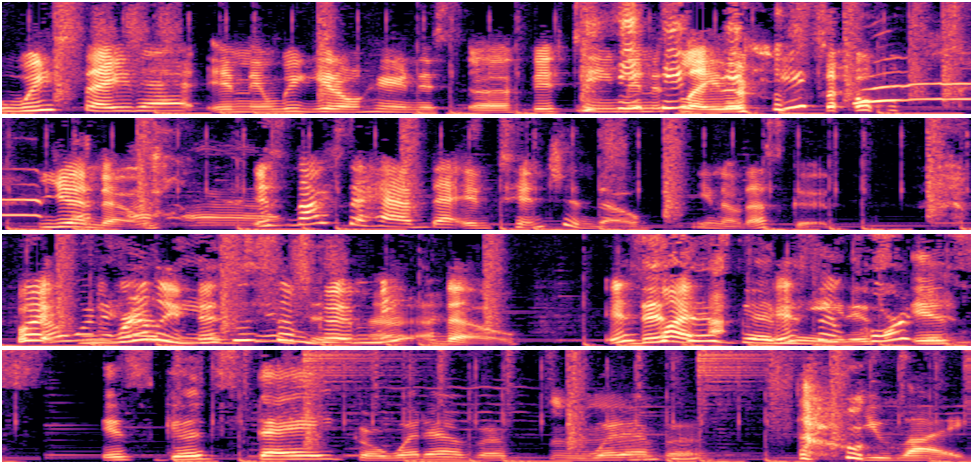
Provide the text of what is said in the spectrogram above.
we say that, and then we get on here and it's uh, 15 minutes later. so you know, it's nice to have that intention, though. You know, that's good. But really, this is some good meat, though. It's this like is good it's meat. important. It's, it's it's good steak or whatever, Mhm. whatever you like.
